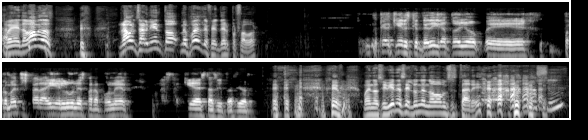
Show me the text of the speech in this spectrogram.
bueno, vámonos. Raúl Sarmiento, ¿me puedes defender, por favor? ¿Qué quieres que te diga, Toño? Eh, prometo estar ahí el lunes para poner una hasta aquí a esta situación. bueno, si vienes el lunes no vamos a estar, ¿eh? Ah, sí.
